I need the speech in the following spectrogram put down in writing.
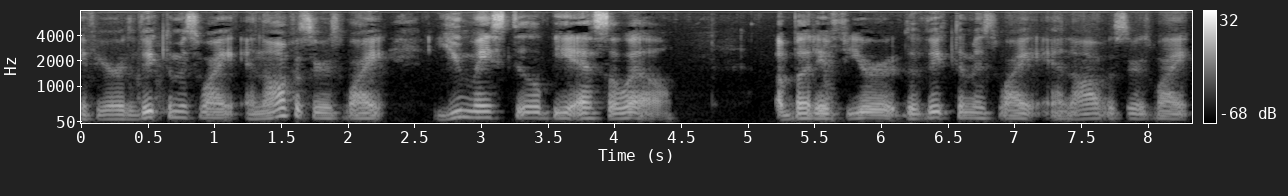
if you're the victim is white and the officer is white, you may still be SOL. Uh, But if you're the victim is white and the officer is white,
